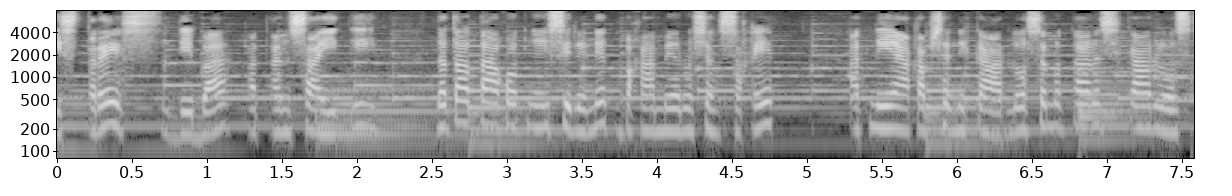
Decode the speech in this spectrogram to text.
stress, di ba? At anxiety. Natatakot ngayon si Lynette baka meron siyang sakit at niyakap siya ni Carlos. Samantala si Carlos,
